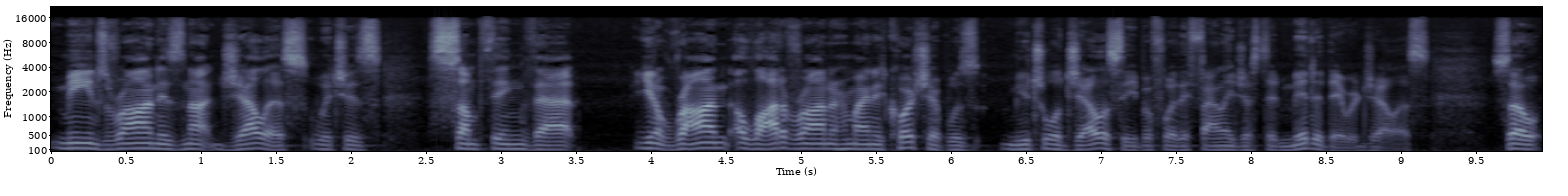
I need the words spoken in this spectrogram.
means Ron is not jealous, which is something that you know Ron. A lot of Ron and Hermione's courtship was mutual jealousy before they finally just admitted they were jealous. So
